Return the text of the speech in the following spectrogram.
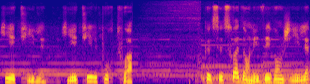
Qui est-il? Qui est-il pour toi? Que ce soit dans les évangiles,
